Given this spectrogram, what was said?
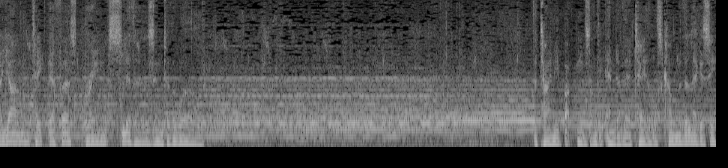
Her young take their first brave slithers into the world. The tiny buttons on the end of their tails come with a legacy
